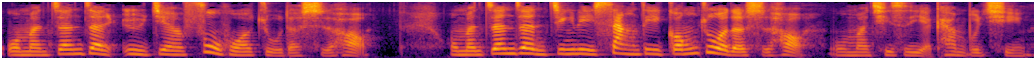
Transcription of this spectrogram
我们真正遇见复活主的时候，我们真正经历上帝工作的时候，我们其实也看不清。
